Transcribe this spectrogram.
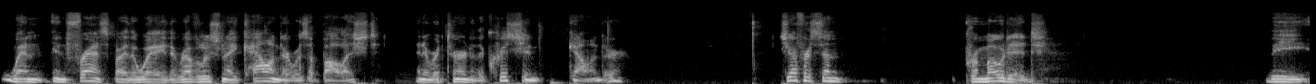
when in France, by the way, the revolutionary calendar was abolished and it returned to the Christian calendar. Jefferson promoted the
